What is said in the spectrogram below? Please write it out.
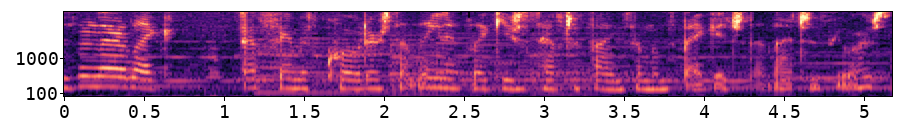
Isn't there like a famous quote or something? It's like you just have to find someone's baggage that matches yours.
